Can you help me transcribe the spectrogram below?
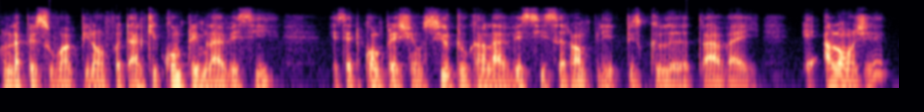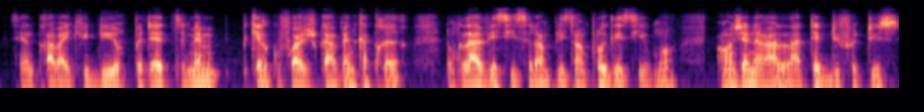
On l'appelle souvent pilon fœtal qui comprime la vessie. Et cette compression, surtout quand la vessie se remplit, puisque le travail est allongé, c'est un travail qui dure peut-être même quelquefois jusqu'à 24 heures. Donc la vessie se remplissant progressivement, en général, la tête du fœtus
